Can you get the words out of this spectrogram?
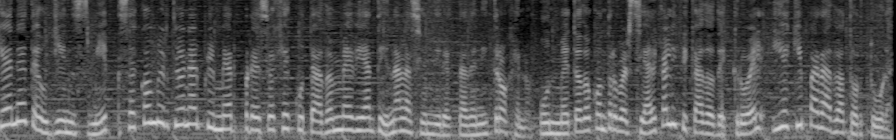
Kenneth Eugene Smith se convirtió en el primer preso ejecutado mediante inhalación directa de nitrógeno, un método controversial calificado de cruel y equiparado a tortura.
